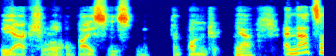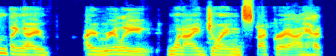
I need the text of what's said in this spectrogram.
the actual devices componentry? Yeah and that's something i i really when i joined Specright i had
